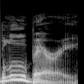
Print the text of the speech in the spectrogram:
blueberry.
